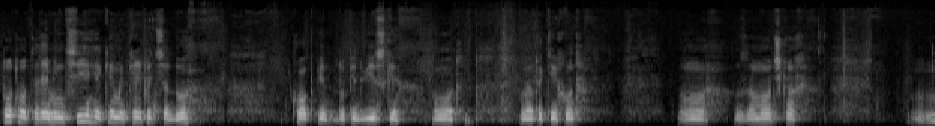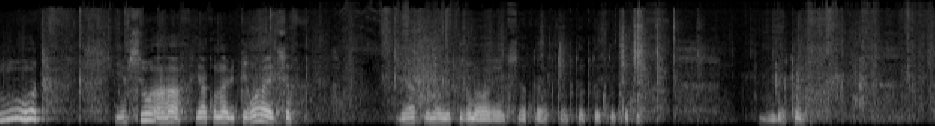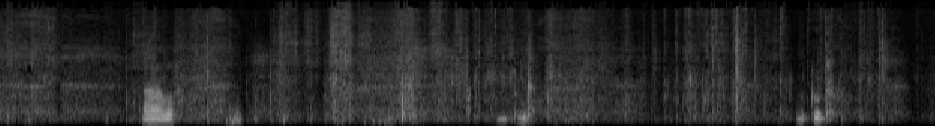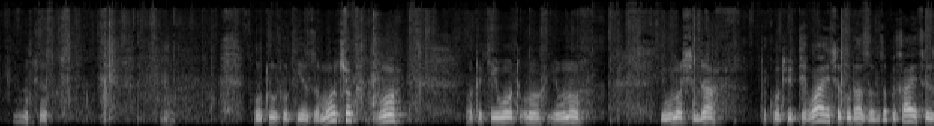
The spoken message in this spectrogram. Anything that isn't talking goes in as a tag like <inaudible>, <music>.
Тут от ремінці, якими кріпиться до кокпіт, до підвіски. От. На таких от о, замочках. Ну от. І все. Ага, як вона відкривається. Як вона відкривається. Так, так, так, так, так, так. Де там? Ага, о. Тут. Тут. Це. Отут от є замочок. О, отакий от, о, і воно, і воно сюди так от відкривається, туди за- запихається,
